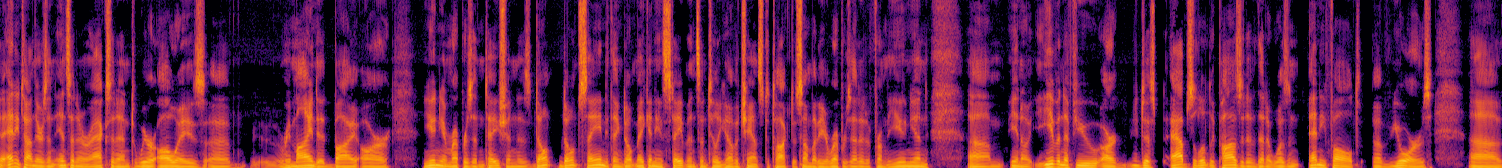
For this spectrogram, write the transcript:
anytime there's an incident or accident, we're always uh, reminded by our union representation is don't don't say anything, don't make any statements until you have a chance to talk to somebody, a representative from the union. Um, you know, even if you are just absolutely positive that it wasn't any fault of yours, uh,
